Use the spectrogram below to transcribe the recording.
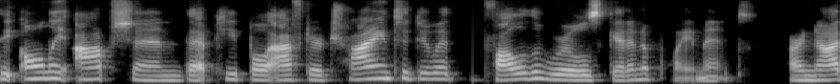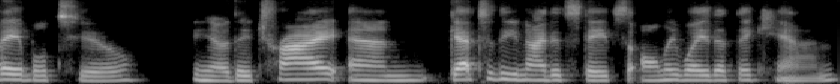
the only option that people, after trying to do it, follow the rules, get an appointment, are not able to. You know, they try and get to the United States the only way that they can.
